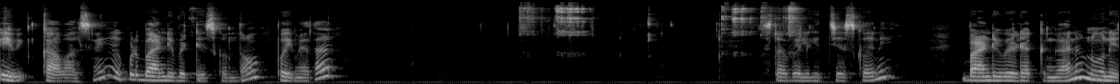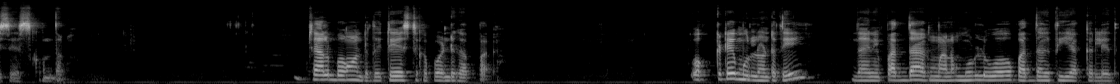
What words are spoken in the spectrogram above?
ఇవి కావాల్సినవి ఇప్పుడు బాండీ పెట్టేసుకుందాం పొయ్యి మీద. స్టవ్ వెలిగించేసుకొని బాండీ వేడెక్కగానే నూనె వేసేసుకుందాం. చాలా బాగుంటుంది టేస్ట్గా పండుగప్ప. ఒక్కటే ముళ్ళు ఉంటుంది దాని పద్దాక మనం ముళ్ళు ఓ పద్దాక తీయక్కర్లేదు.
